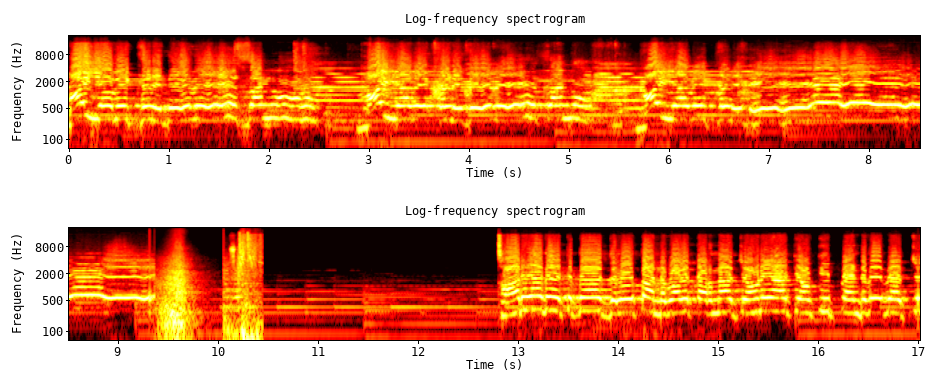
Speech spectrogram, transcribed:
ਮਾਇਆ ਵੇਖਣ ਦੇਵੇ ਸਾਨੂੰ। ਮਾਇਆ ਵੇਖਣ ਦੇਵੇ ਸਾਨੂੰ ਮਾਇਆ ਵੇਖਣ ਦੇ। ਸਾਰਿਆਂ ਦਾ ਇੱਕ ਤਾਂ ਦਿਲੋਂ ਧੰਨਵਾਦ ਕਰਨਾ ਚਾਹੁੰਦੇ ਆ ਕਿਉਂਕਿ ਪਿੰਡ ਦੇ ਵਿੱਚ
